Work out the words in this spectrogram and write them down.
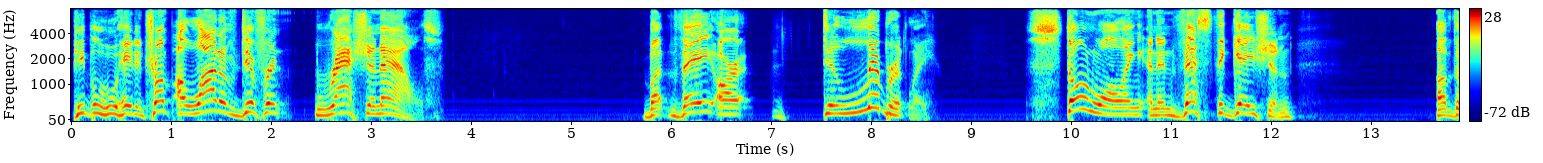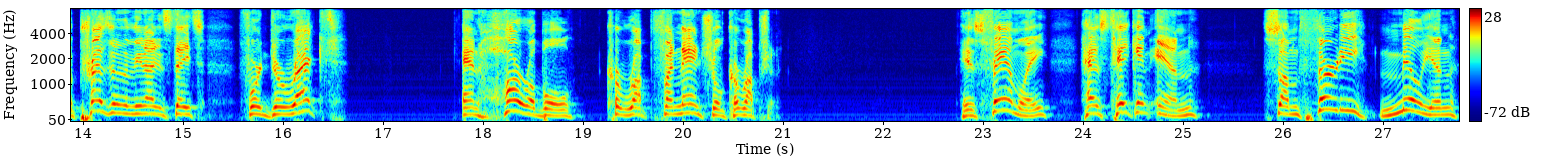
people who hated Trump, a lot of different rationales. But they are deliberately stonewalling an investigation of the President of the United States for direct and horrible corrupt financial corruption. His family has taken in some $30 million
